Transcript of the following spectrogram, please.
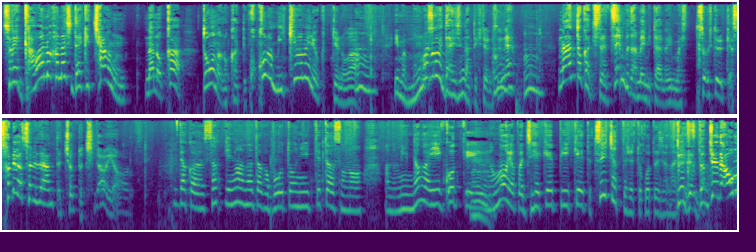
それ側の話だけちゃうんなのか、どうなのかってここの見極め力っていうのが、今ものすごい大事になってきてるんですよね。なんとかって言ったら全部ダメみたいな今、そういう人いるけど、それはそれであんたちょっと違うよって。だからさっきのあなたが冒頭に言ってたそのあのみんながいい子っていうのもやっぱり JKPK ってついちゃってるってことじゃないだですか。からじゃあ、お前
